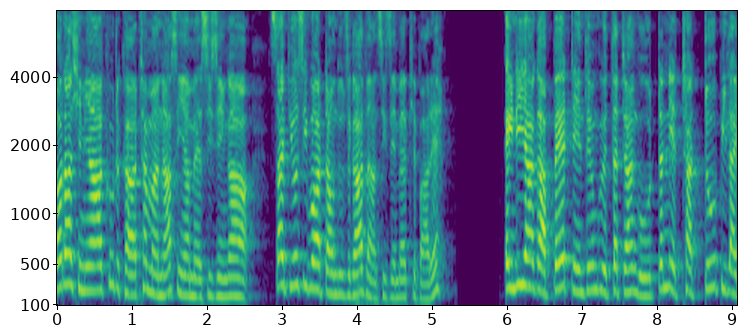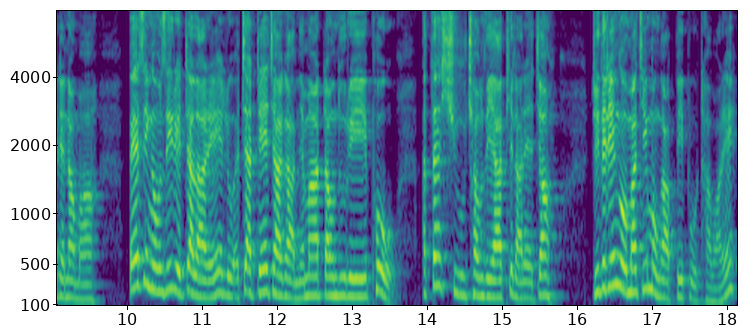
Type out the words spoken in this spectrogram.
တော်တာရှင်များအခုတခါထပ်မံနားဆင်ရမယ့်အစီအစဉ်ကစိုက်ပျိုးစည်းပွားတောင်သူစကားသံအစီအစဉ်ပဲဖြစ်ပါတယ်။အိန္ဒိယကပဲတင်သွင်းခွင့်တက်တန်းကိုတစ်နှစ်ထပ်တိုးပြီးလိုက်တဲ့နောက်မှာပဲစင်ကုန်စည်းတွေတက်လာတယ်လို့အကြက်တဲကြကမြန်မာတောင်သူတွေဖို့အသက်ရှူချောင်စရာဖြစ်လာတဲ့အကြောင်းဒီသတင်းကိုမကြီးမုံကပေးပို့ထားပါတယ်။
